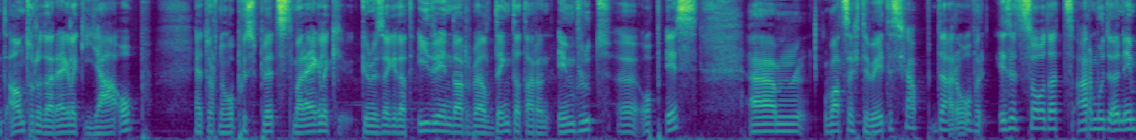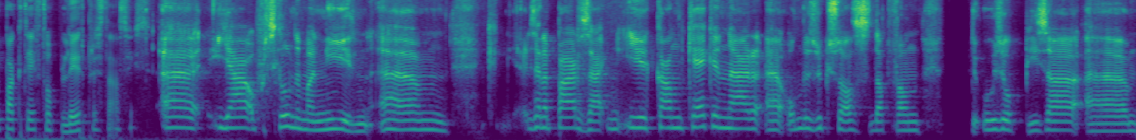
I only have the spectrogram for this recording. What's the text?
antwoordde daar eigenlijk ja op. Het wordt nog opgesplitst, maar eigenlijk kunnen we zeggen dat iedereen daar wel denkt dat daar een invloed uh, op is. Um, wat zegt de wetenschap daarover? Is het zo dat armoede een impact heeft op leerprestaties? Uh, ja, op verschillende manieren. Um, er zijn een paar zaken. Je kan kijken naar uh, onderzoek zoals dat van de OESO-PISA. Uh,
